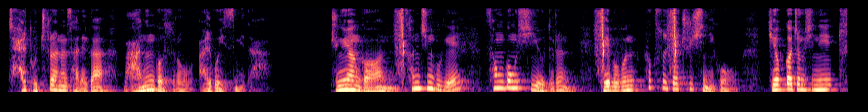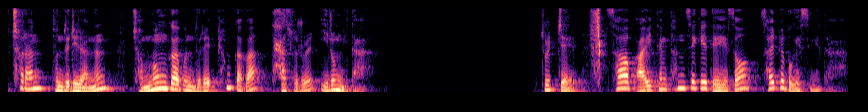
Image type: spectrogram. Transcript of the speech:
잘 도출하는 사례가 많은 것으로 알고 있습니다. 중요한 건 선진국의 성공 CEO들은 대부분 흑수저 출신이고 기업가 정신이 투철한 분들이라는 전문가분들의 평가가 다수를 이룹니다. 둘째, 사업 아이템 탐색에 대해서 살펴보겠습니다.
